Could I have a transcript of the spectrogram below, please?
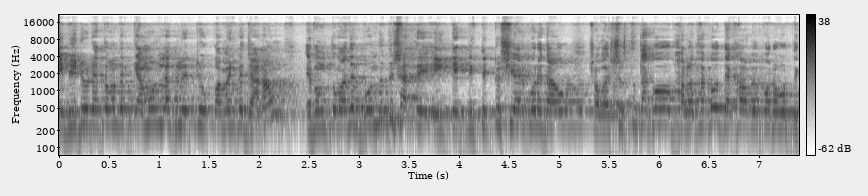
এই ভিডিওটা তোমাদের কেমন লাগল একটু কমেন্টে জানাও এবং তোমাদের বন্ধুদের সাথে এই টেকনিকটা একটু শেয়ার করে দাও। সবাই সুস্থ থাকো ভালো থাকো দেখা হবে পরবর্তী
